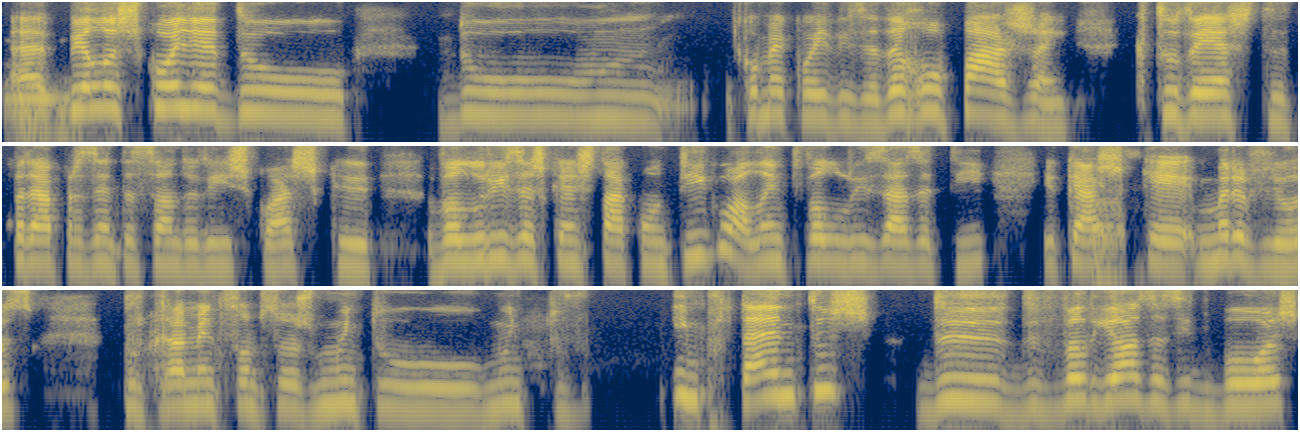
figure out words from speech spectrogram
uh, pela escolha do, do como é que eu ia dizer, da roupagem que tu deste para a apresentação do disco, acho que valorizas quem está contigo, além de valorizares a ti, e o que acho que é maravilhoso, porque realmente são pessoas muito, muito importantes, de, de, valiosas e de boas.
